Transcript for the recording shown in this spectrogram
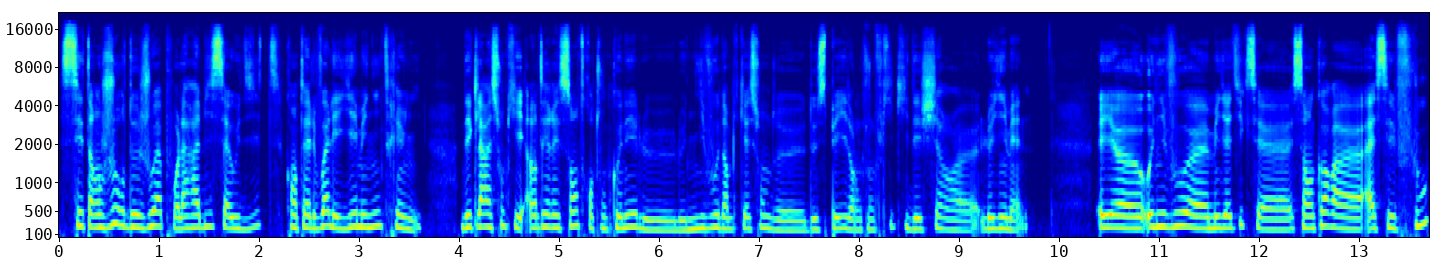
C'est un jour de joie pour l'Arabie Saoudite quand elle voit les Yéménites réunis. Déclaration qui est intéressante quand on connaît le, niveau d'implication de, ce pays dans le conflit qui déchire euh, le Yémen. Et euh, au niveau euh, médiatique, c'est encore assez flou.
